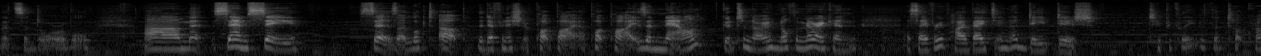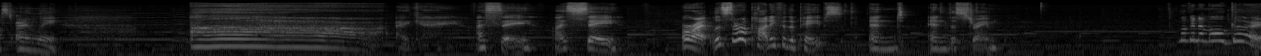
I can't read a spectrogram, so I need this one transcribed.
That's adorable. Um, Sam C says, I looked up the definition of pot pie. A pot pie is a noun, good to know, North American. A savory pie baked in a deep dish, typically with the top crust only. Ah, okay. I see. I see. Alright, let's throw a party for the peeps and end the stream. Look at them all go.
